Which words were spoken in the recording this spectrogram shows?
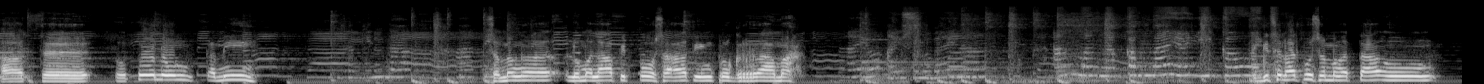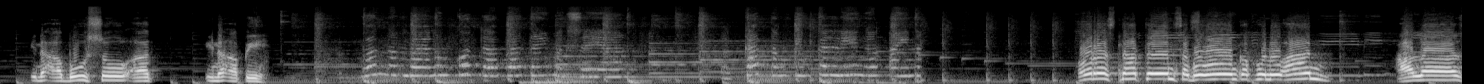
At eh, tutulong kami sa mga lumalapit po sa ating programa. Higit sa lahat po sa mga taong inaabuso at inaapi. Oras natin sa buong kapuluan, alas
